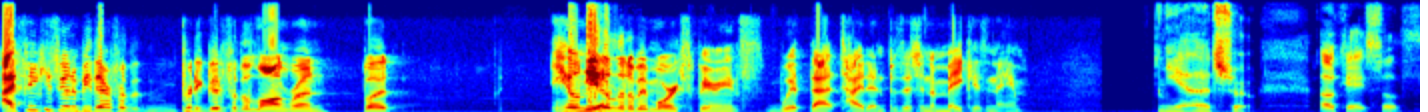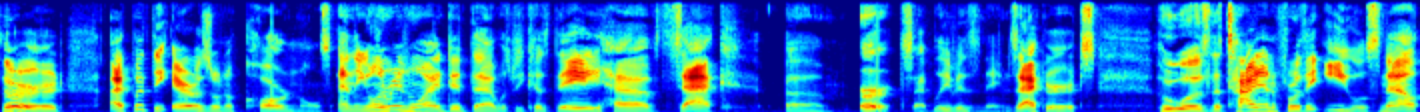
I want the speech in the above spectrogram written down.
I think he's going to be there for the, pretty good for the long run. But he'll need yeah. a little bit more experience with that tight end position to make his name. Yeah, that's true. Okay, so third, I put the Arizona Cardinals, and the only reason why I did that was because they have Zach uh, Ertz, I believe his name, Zach Ertz, who was the tight end for the Eagles. Now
